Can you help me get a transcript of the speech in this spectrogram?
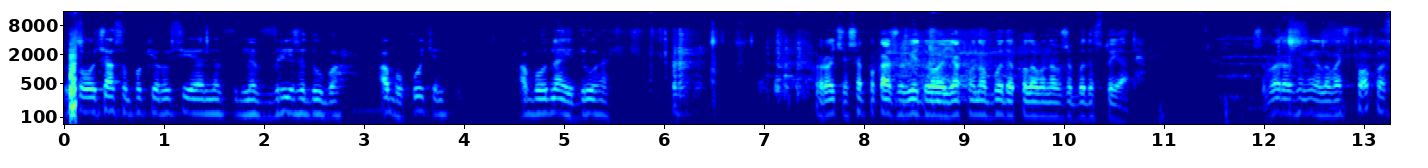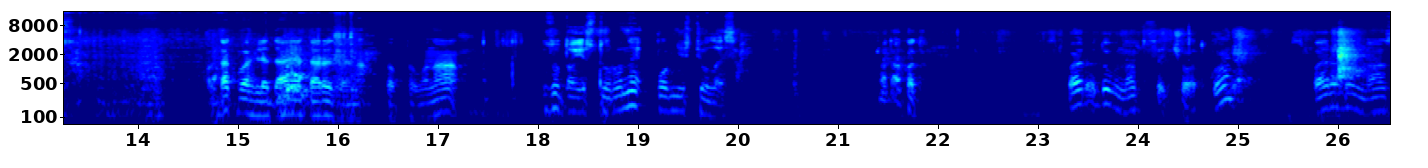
до того часу, поки Росія не, не вріже дуба. Або Путін, або одне і друге. Коротше, ще покажу відео, як воно буде, коли воно вже буде стояти. Щоб ви розуміли весь фокус. Отак виглядає та резина. Тобто вона з отої сторони повністю лиса. Отак от. Спереду в нас все чітко. Спереду в нас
